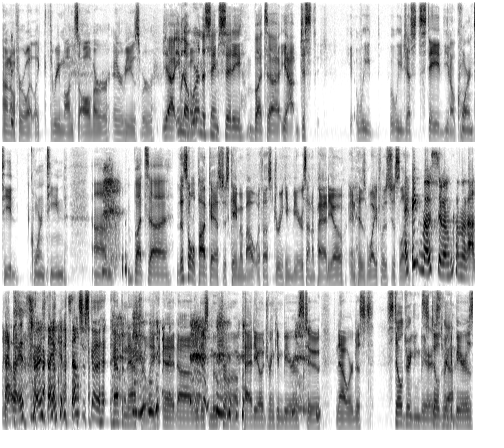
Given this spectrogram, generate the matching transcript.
I don't know for what like 3 months all of our interviews were Yeah, even though we're in the same city, but uh, yeah, just we we just stayed, you know, quarantined, quarantined. Um, but uh, this whole podcast just came about with us drinking beers on a patio and his wife was just like, I think most of them come about that way, as far as I can tell. it's just gotta ha- happen naturally and uh, we just moved from a patio drinking beers to now we're just still drinking beers. still drinking yeah. beers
